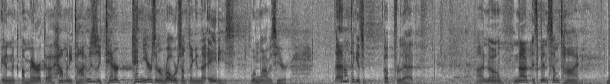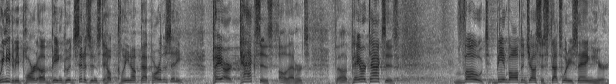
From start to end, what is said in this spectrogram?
in the America? How many times? Is like 10, or, 10 years in a row or something in the 80s when I was here. I don't think it's up for that. I know, not, it's been some time. We need to be part of being good citizens to help clean up that part of the city. Pay our taxes. Oh, that hurts. Uh, pay our taxes. Vote, be involved in justice. That's what he's saying here.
